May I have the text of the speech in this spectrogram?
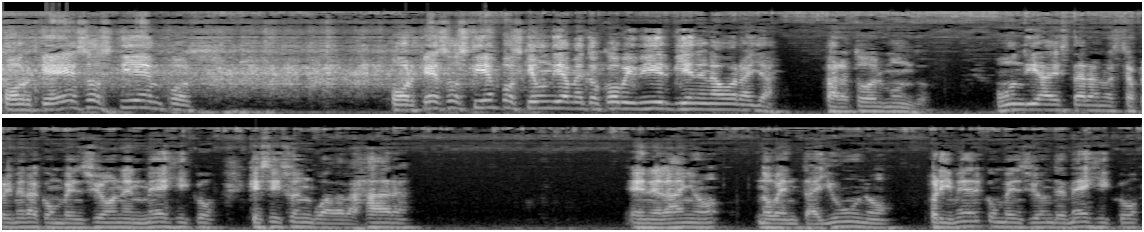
porque esos tiempos, porque esos tiempos que un día me tocó vivir vienen ahora ya, para todo el mundo. Un día esta era nuestra primera convención en México, que se hizo en Guadalajara, en el año 91, primer convención de México,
